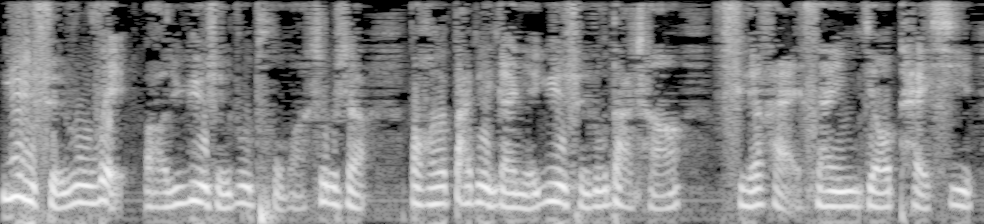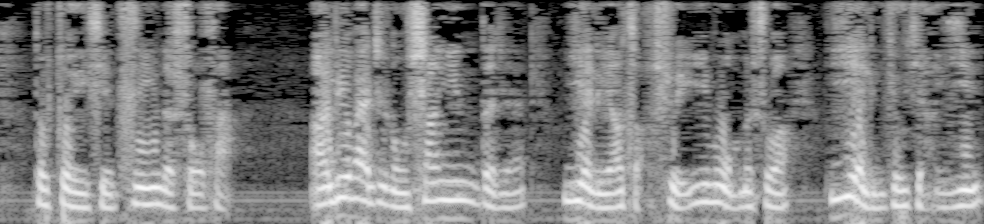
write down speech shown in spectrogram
运水入胃啊，运水入土嘛，是不是？包括大便干净，运水入大肠、血海、三阴交、太溪，都做一些滋阴的手法。啊，另外这种伤阴的人，夜里要早睡，因为我们说夜里就养阴。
